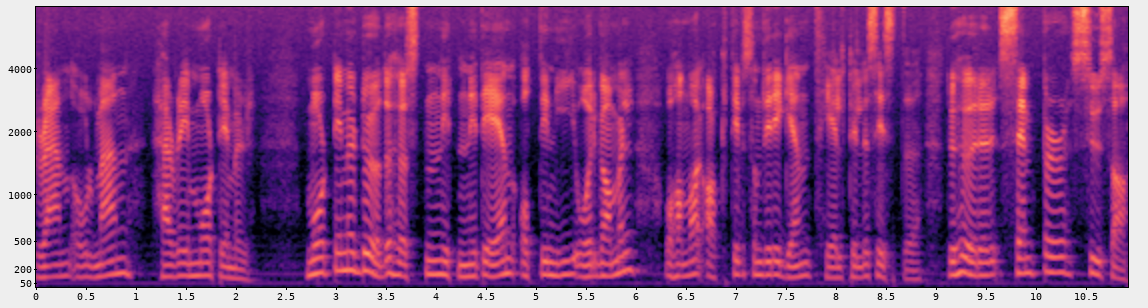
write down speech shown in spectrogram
grand old man, Harry Mortimer. Mortimer døde høsten 1991, 89 år gammel, og han var aktiv som dirigent helt til det siste. Du hører Semper Susa.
